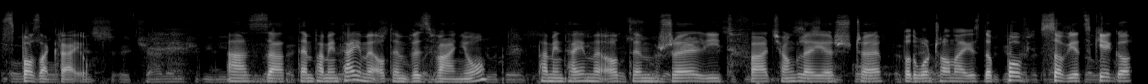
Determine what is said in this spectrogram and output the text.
Spoza kraju. A zatem pamiętajmy o tym wyzwaniu. Pamiętajmy o tym, że Litwa ciągle jeszcze podłączona jest do sowieckiego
